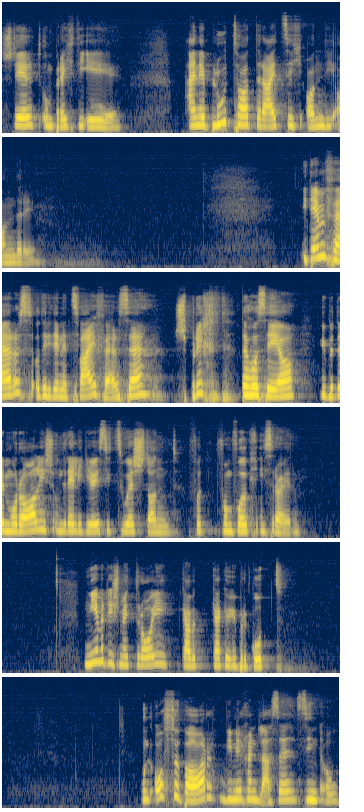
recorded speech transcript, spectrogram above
stehlt und brecht die Ehe. Eine Bluttat reiht sich an die andere. In dem Vers oder in diesen zwei Versen spricht der Hosea über den moralischen und religiösen Zustand vom Volk Israel. Niemand ist mehr treu gegenüber Gott. Und offenbar, wie wir lesen können, sind, oh,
